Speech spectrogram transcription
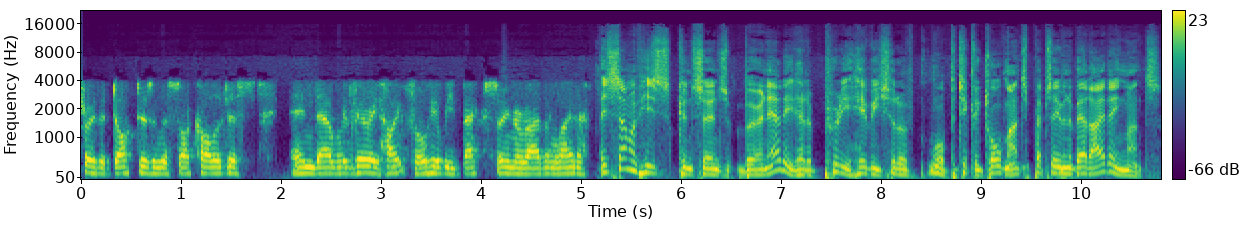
through the doctors and the psychologists, and uh, we're very hopeful he'll be back sooner rather than later. Is some of his concerns burnout? He'd had a pretty heavy sort of, well, particularly 12 months, perhaps even about 18 months.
